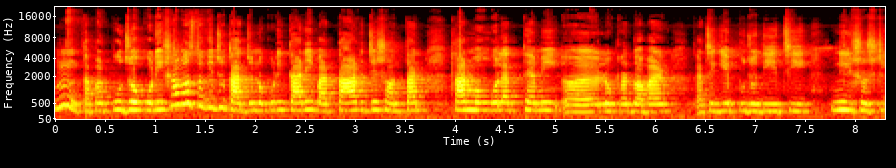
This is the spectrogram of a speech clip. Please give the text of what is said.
হুম, তারপর পুজো করি, সমস্ত কিছু তার জন্য করি, তারই বা তার যে সন্তান, তার মঙ্গলার্থে আমি লোকনাথ বাবার কাছে গিয়ে পুজো দিয়েছি, নীল ষষ্ঠী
